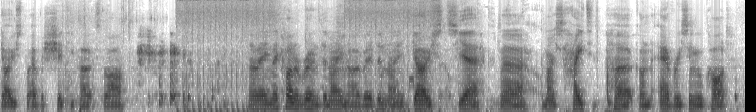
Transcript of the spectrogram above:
Ghost, whatever shitty perks there are. I mean, they kind of ruined the name though a bit, didn't they? Ghosts, yeah. Uh, the most hated perk on every single COD.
